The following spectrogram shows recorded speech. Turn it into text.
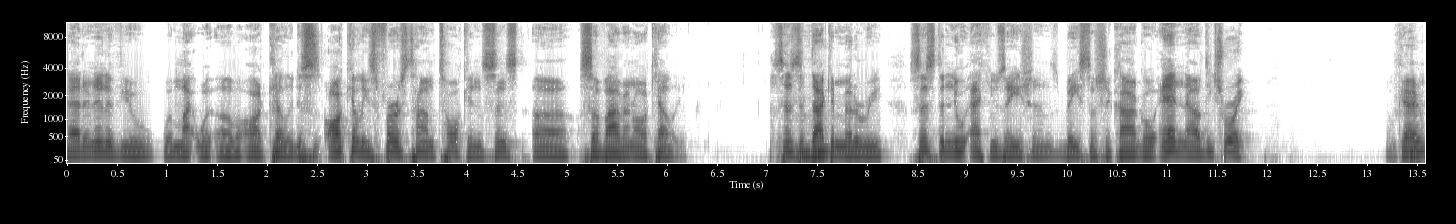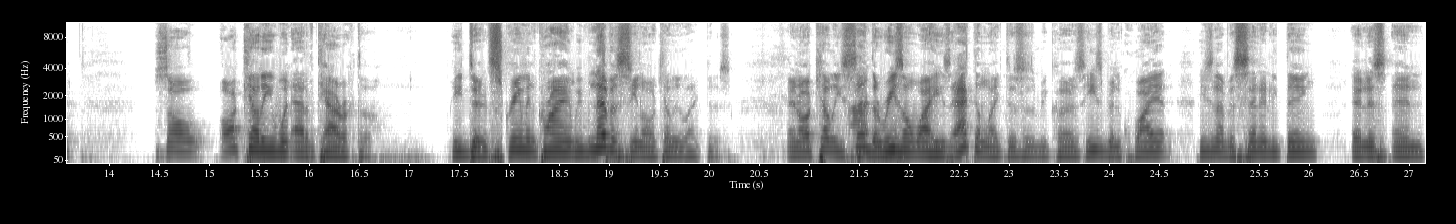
had an interview with Mike with, uh, with R. Kelly. This is R. Kelly's first time talking since uh, surviving R. Kelly, since the documentary, since the new accusations based in Chicago and now Detroit. Okay, so R. Kelly went out of character. He did screaming, crying. We've never seen R. Kelly like this. And R. Kelly said I- the reason why he's acting like this is because he's been quiet. He's never said anything, and this and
